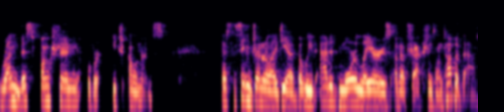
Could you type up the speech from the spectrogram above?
run this function over each element. That's the same general idea, but we've added more layers of abstractions on top of that.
